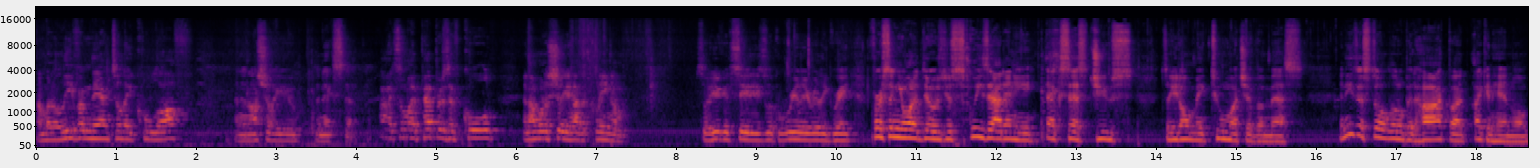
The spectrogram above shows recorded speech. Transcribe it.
I'm gonna leave them there until they cool off, and then I'll show you the next step. All right, so my peppers have cooled, and I wanna show you how to clean them. So you can see these look really, really great. First thing you wanna do is just squeeze out any excess juice so you don't make too much of a mess. And these are still a little bit hot, but I can handle them.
